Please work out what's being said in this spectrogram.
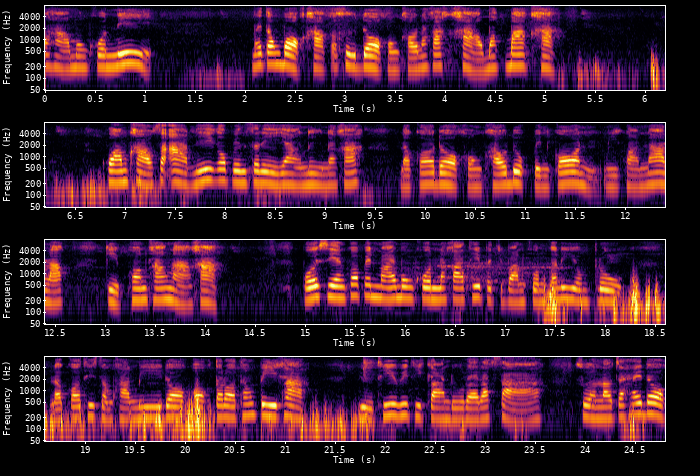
มหามงคลนี่ ไม่ต้องบอกค่ะก็คือดอกของเขานะคะ ขาวมากๆค่ะ ความขาวสะอาดนี่ก็เป็นเสน่ห์อย่างหนึ่งนะคะ แล้วก็ดอกของเขาดกเป็นก้อนมีความน่ารักกลีบค่อนข้างหนาค่ะโปยเซียนก็เป็นไม้มงคลนะคะ ที่ปัจจุบันคนก็นิยมปลูก แล้วก็ที่สำคัญมีดอกออกตลอดทั้งปีค่ะ อยู่ที่วิธีการดูแลรักษา ส่วนเราจะให้ดอก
